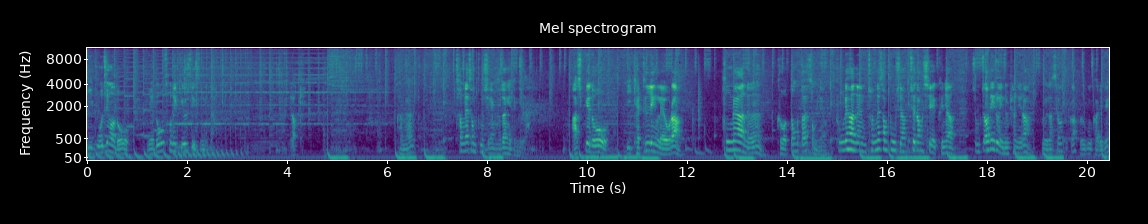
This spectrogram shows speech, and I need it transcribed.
이 오징어도 얘도 손에 끼울 수 있습니다 천내 선풍신의 무장이 됩니다. 아쉽게도 이 게틀링 레오랑 풍레아는 그 어떤 것도 할 수 없네요. 풍레아는 천내 선풍신 합체 당시에 그냥 좀 쩌리로 있는 편이라 여기다 세워줄까? 얼굴 가리게?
